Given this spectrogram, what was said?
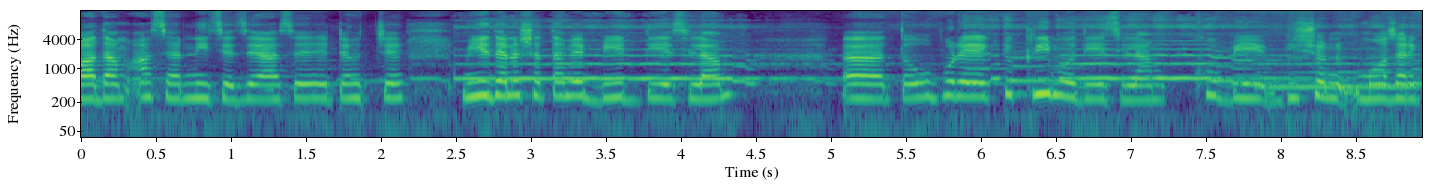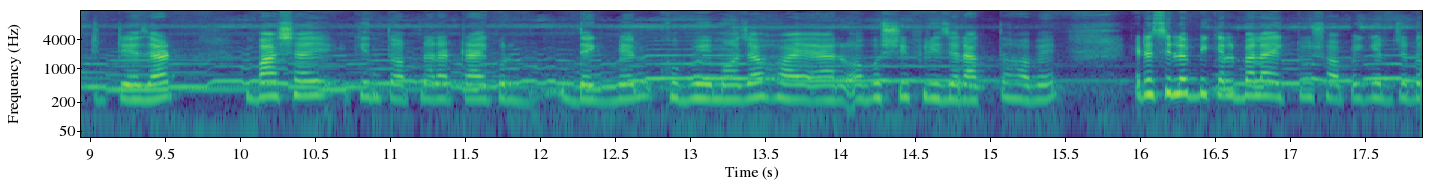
বাদাম আছে আর নিচে যে আছে, এটা হচ্ছে মিহিদানার সাথে আমি বিট দিয়েছিলাম। তো উপরে একটু ক্রিমও দিয়েছিলাম। খুবই ভীষণ মজার একটি ডেজার্ট। বাসায় কিন্তু আপনারা ট্রাই করে দেখবেন, খুবই মজা হয় আর অবশ্যই ফ্রিজে রাখতে হবে। এটা ছিল বিকেলবেলা একটু শপিংয়ের জন্য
